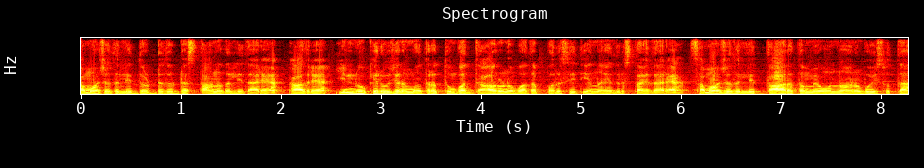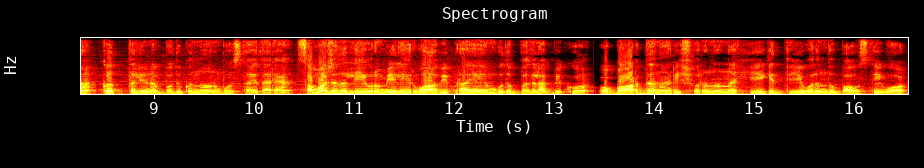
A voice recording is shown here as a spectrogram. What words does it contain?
ಸಮಾಜದಲ್ಲಿ ದೊಡ್ಡ ದೊಡ್ಡ ಸ್ಥಾನದಲ್ಲಿದ್ದಾರೆ. ಆದ್ರೆ ಇನ್ನೂ ಕೆಲವು ಜನ ಮಾತ್ರ ತುಂಬಾ ದಾರುಣವಾದ ಪರಿಸ್ಥಿತಿಯನ್ನ ಎದುರಿಸ್ತಾ ಇದ್ದಾರೆ. ಸಮಾಜದಲ್ಲಿ ತಾರತಮ್ಯವನ್ನು ಅನುಭವಿಸುತ್ತಾ ಕತ್ತಲಿನ ಬದುಕನ್ನು ಅನುಭವಿಸ್ತಾ ಇದ್ದಾರೆ. ಸಮಾಜದಲ್ಲಿ ಇವರ ಮೇಲೆ ಇರುವ ಅಭಿಪ್ರಾಯ ಎಂಬುದು ಬದಲಾಗಬೇಕು. ಒಬ್ಬ ಅರ್ಧನಾರೀಶ್ವರನನ್ನ ಹೇಗೆ ದೇವರೆಂದು ಭಾವಿಸ್ತೀವೋ,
